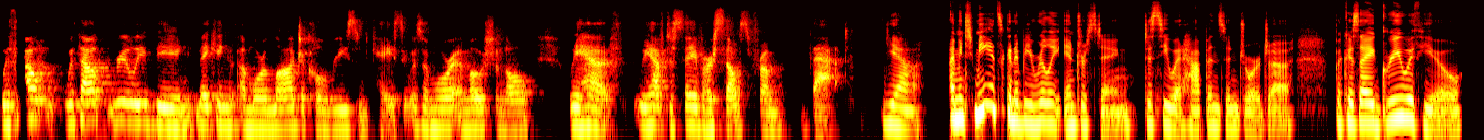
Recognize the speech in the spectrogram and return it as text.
Without without really being making a more logical reasoned case. It was a more emotional we have we have to save ourselves from that. Yeah. I mean, to me, it's going to be really interesting to see what happens in Georgia because I agree with you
